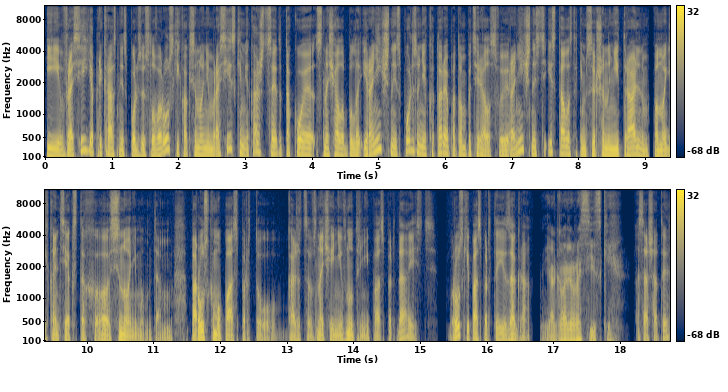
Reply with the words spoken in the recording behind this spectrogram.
И в России я прекрасно использую слово «русский» как синоним «российский». Мне кажется, это такое сначала было ироничное использование, которое потом потеряло свою ироничность и стало таким совершенно нейтральным во многих контекстах э, синонимом. Там, по русскому паспорту, кажется, в значении внутренний паспорт, да, есть Русский паспорт и загран. Я говорю российский. Саша, а ты?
